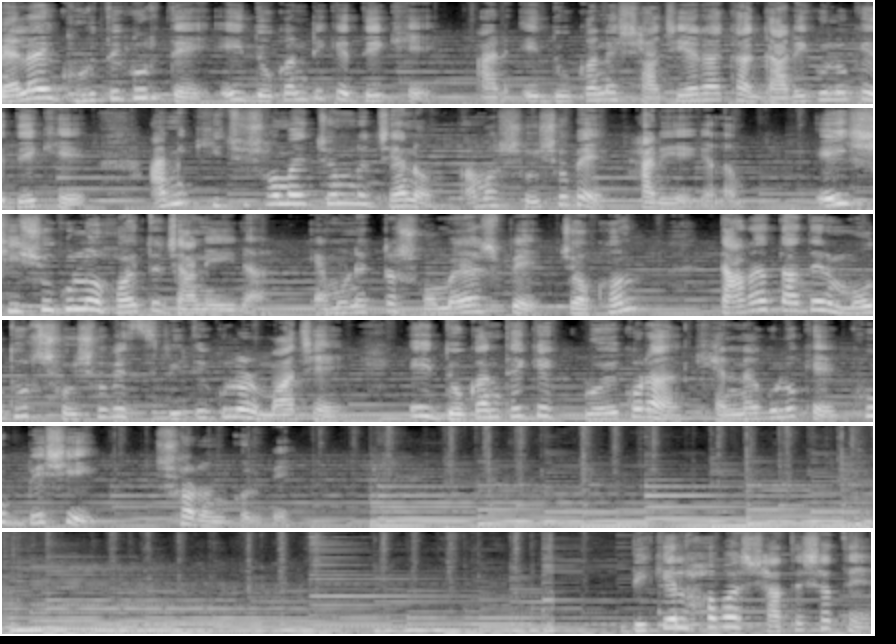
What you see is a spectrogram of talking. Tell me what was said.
মেলায় ঘুরতে ঘুরতে এই দোকানটিকে দেখে আর এই দোকানে সাজিয়ে রাখা গাড়িগুলোকে দেখে আমি কিছু সময়ের জন্য যেন আমার শৈশবে হারিয়ে গেলাম। এই শিশুগুলো হয়তো জানেই না, এমন একটা সময় আসবে যখন তারা তাদের মধুর শৈশবের স্মৃতিগুলোর মাঝে এই দোকান থেকে ক্রয় করা খেলনাগুলোকে খুব বেশি স্মরণ করবে। বিকেল হবার সাথে সাথে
